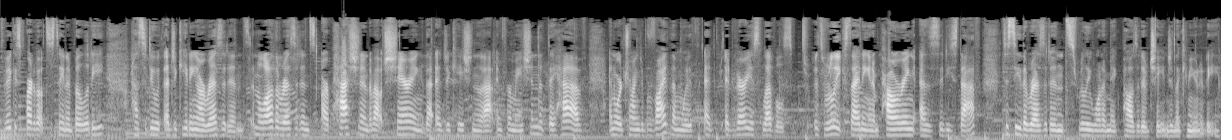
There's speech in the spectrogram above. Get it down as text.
The biggest part about sustainability has to do with educating our residents, and a lot of the residents are passionate about sharing that education, that information that they have, and we're trying to provide them with at, at various levels. It's really exciting and empowering as city staff to see the residents really want to make positive change in the community.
